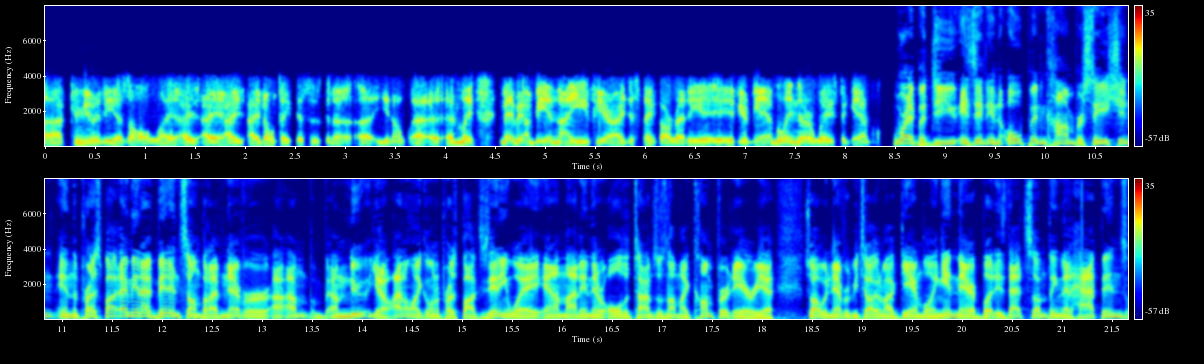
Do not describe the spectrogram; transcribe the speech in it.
uh, community as a whole. I I, I, I don't think this is going to, uh, you know, uh, and maybe I'm being naive here. I just think already if you're gambling, there are ways to gamble. Right, but do you? Is it an open conversation in the press box? I mean, I've been in some, but I've never. I'm I'm new. You know, I don't like going to press boxes anyway, and I'm not in there all the time, so it's not my comfort area. So I would never be talking about gambling in there. But is that something that happens?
